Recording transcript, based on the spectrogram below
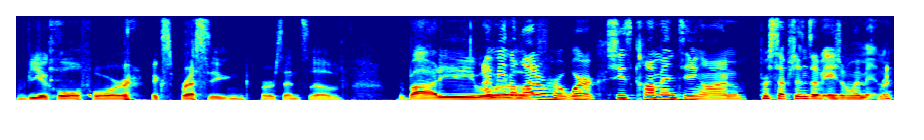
vehicle for expressing her sense of her body. I mean, a of- lot of her work, she's commenting on perceptions of Asian women. Right.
